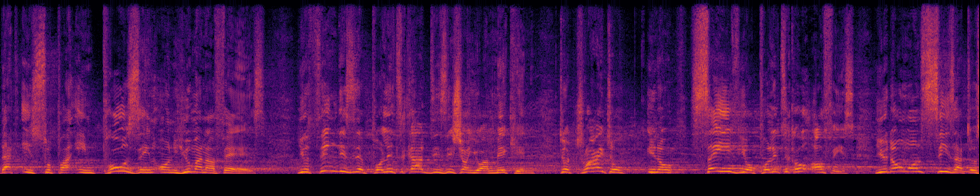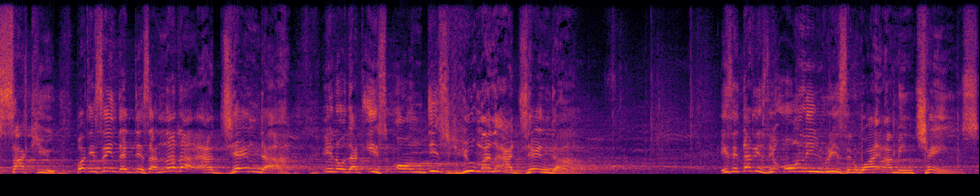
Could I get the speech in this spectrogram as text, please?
that is superimposing on human affairs. You think this is a political decision you are making to try to, you know, save your political office. You don't want Caesar to sack you, but he's saying that there's another agenda, you know, that is on this human agenda. He said, That is the only reason why I'm in chains.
